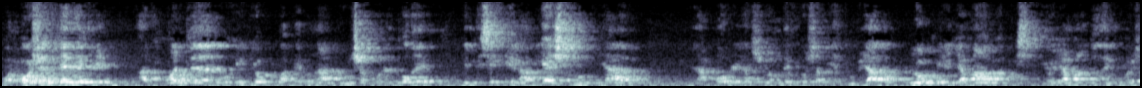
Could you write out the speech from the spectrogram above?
Juan Bosch entiende que a la muerte de Trujillo va a haber una lucha por el poder. Él dice que él había estudiado la correlación de fuerzas, había estudiado lo que él llamaba y siguió llamando después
